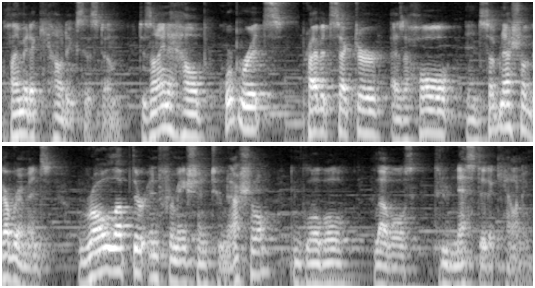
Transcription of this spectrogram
climate accounting system designed to help corporates, private sector as a whole, and subnational governments roll up their information to national and global levels through nested accounting.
